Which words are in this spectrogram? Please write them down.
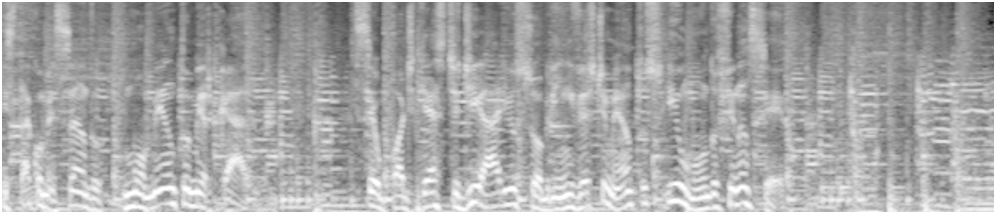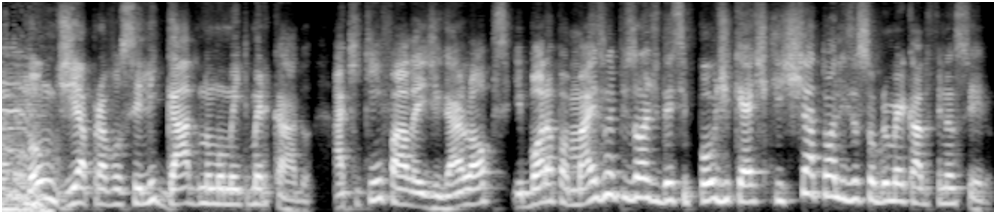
Está começando Momento Mercado. Seu podcast diário sobre investimentos e o mundo financeiro. Bom dia para você ligado no Momento Mercado. Aqui quem fala é Edgar Lopes e bora para mais um episódio desse podcast que te atualiza sobre o mercado financeiro.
